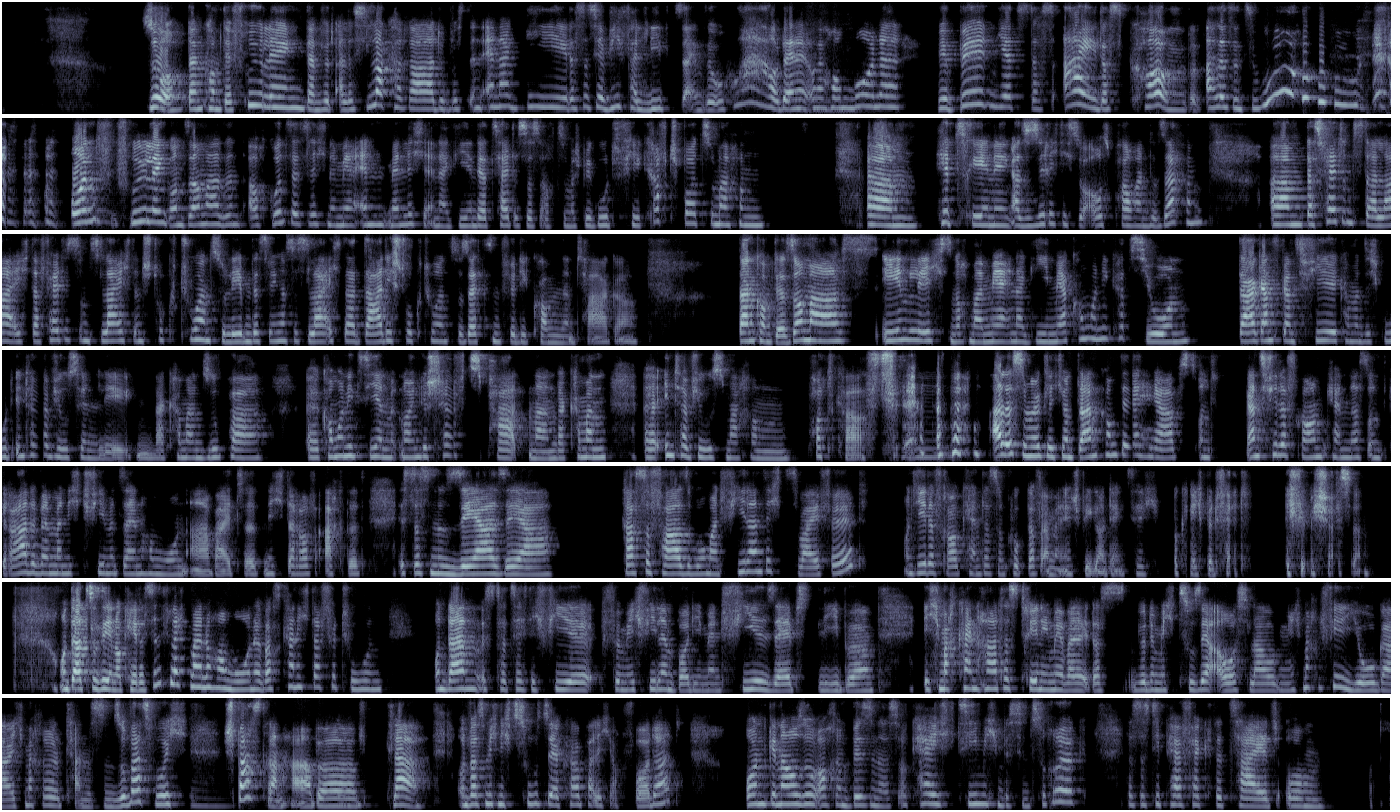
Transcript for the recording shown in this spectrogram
So, dann kommt der Frühling, dann wird alles lockerer, du bist in Energie. Das ist ja wie verliebt sein. So, wow, deine mhm. Hormone wir bilden jetzt das Ei, das kommt und alle sind so. und Frühling und Sommer sind auch grundsätzlich eine mehr männliche Energie. In der Zeit ist es auch zum Beispiel gut, viel Kraftsport zu machen, ähm, Hit-Training, also sie richtig so auspowernde Sachen. Ähm, das fällt uns da leicht. Da fällt es uns leicht, in Strukturen zu leben. Deswegen ist es leichter, da die Strukturen zu setzen für die kommenden Tage. Dann kommt der Sommer, ähnlich, nochmal mehr Energie, mehr Kommunikation. Da ganz, ganz viel kann man sich gut Interviews hinlegen. Da kann man super äh, kommunizieren mit neuen Geschäftspartnern. Da kann man äh, Interviews machen, Podcasts, mhm. alles mögliche. Und dann kommt der Herbst und ganz viele Frauen kennen das. Und gerade wenn man nicht viel mit seinen Hormonen arbeitet, nicht darauf achtet, ist das eine sehr, sehr krasse Phase, wo man viel an sich zweifelt und jede Frau kennt das und guckt auf einmal in den Spiegel und denkt sich, okay, ich bin fett. Ich fühle mich scheiße. Und da zu sehen, okay, das sind vielleicht meine Hormone, was kann ich dafür tun? Und dann ist tatsächlich viel für mich viel Embodiment, viel Selbstliebe. Ich mache kein hartes Training mehr, weil das würde mich zu sehr auslaugen. Ich mache viel Yoga, ich mache Tanzen, sowas, wo ich mhm. Spaß dran habe, mhm. klar. Und was mich nicht zu sehr körperlich auch fordert. Und genauso auch im Business. Okay, ich ziehe mich ein bisschen zurück. Das ist die perfekte Zeit, um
